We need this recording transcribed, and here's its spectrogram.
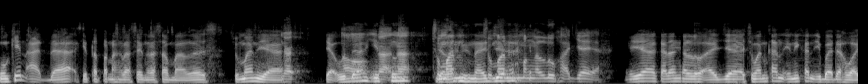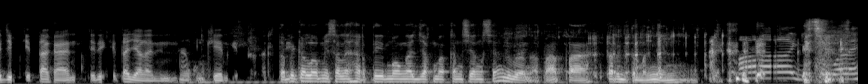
mungkin ada kita pernah ngerasain rasa males. Cuman ya Nggak. Ya udah Oh, gitu. nggak. Cuman Jalanin aja. cuman mengeluh aja ya. Iya, kadang ngeluh aja. Cuman kan ini kan ibadah wajib kita kan. Jadi kita jalanin mungkin gitu. Herti. Tapi kalau misalnya Harti mau ngajak makan siang-siang juga nggak apa-apa, ntar ditemenin. oh gitu boleh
